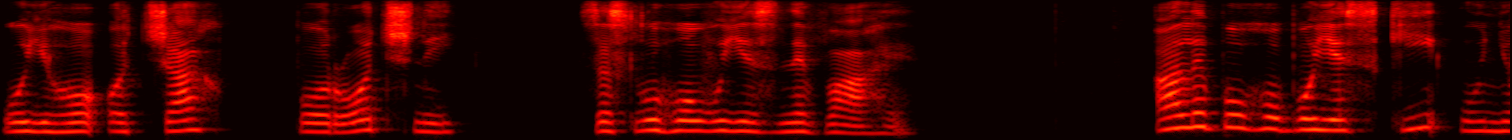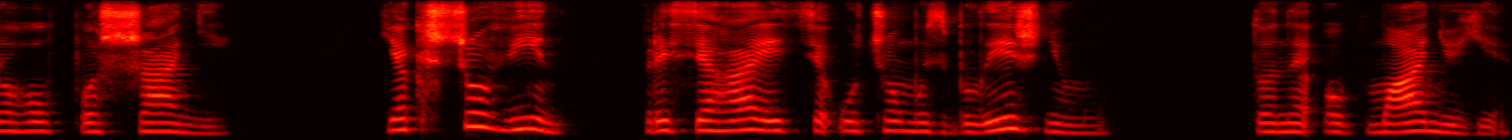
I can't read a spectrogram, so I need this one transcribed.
У його очах порочний заслуговує зневаги, але богобоязкі у нього в пошані. Якщо він присягається у чомусь ближньому, то не обманює.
